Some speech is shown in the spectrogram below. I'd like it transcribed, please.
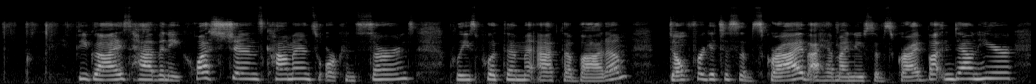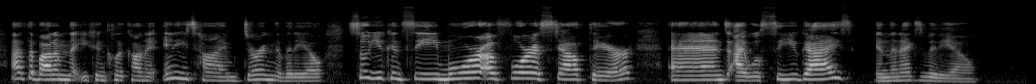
If you guys have any questions, comments, or concerns, please put them at the bottom. Don't forget to subscribe. I have my new subscribe button down here at the bottom that you can click on at any time during the video so you can see more of Forrest out there. And I will see you guys in the next video.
